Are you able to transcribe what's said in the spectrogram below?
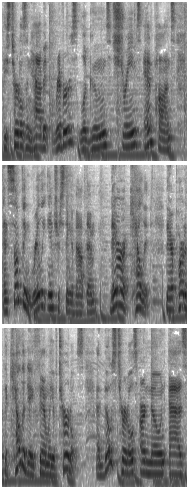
These turtles inhabit rivers, lagoons, streams, and ponds, and something really interesting about them, they are a chelid. They are part of the Chelidae family of turtles, and those turtles are known as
